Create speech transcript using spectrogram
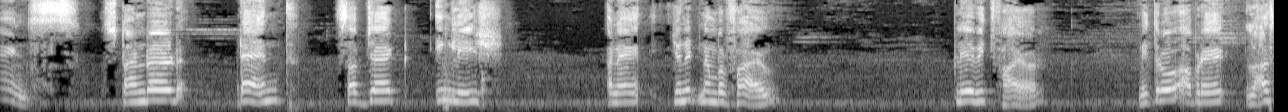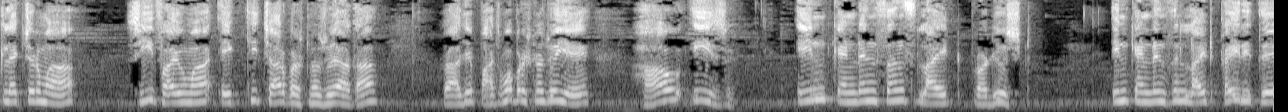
Friends, standard tenth subject English અને unit number five play with fire મિત્રો આપણે લાસ્ટ લેક્ચરમાં સી ફાઇવમાં એકથી ચાર પ્રશ્નો જોયા હતા. તો આજે પાંચમો પ્રશ્ન જોઈએ how is incandescence light produced incandescent light કઈ રીતે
